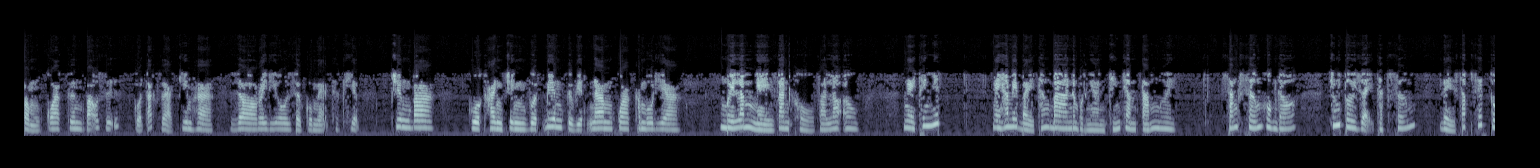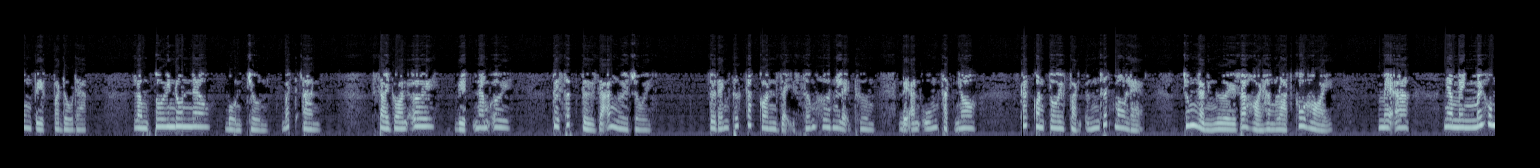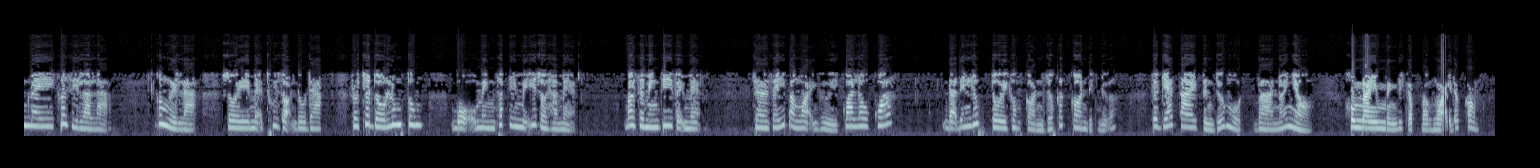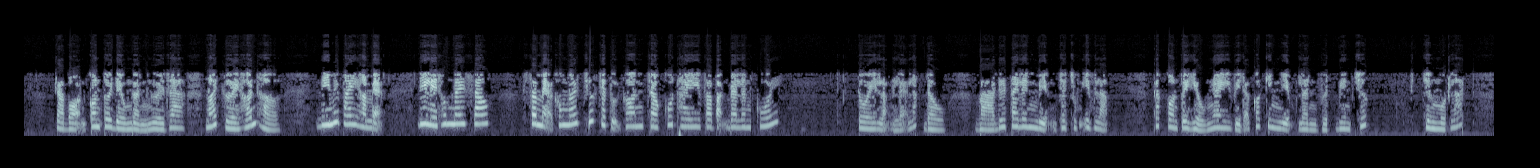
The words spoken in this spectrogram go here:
phẩm qua cơn bão dữ của tác giả Kim Hà do Radio Giờ của Mẹ thực hiện. Chương 3 Cuộc hành trình vượt biên từ Việt Nam qua Cambodia 15 ngày gian khổ và lo âu Ngày thứ nhất, ngày 27 tháng 3 năm 1980 Sáng sớm hôm đó, chúng tôi dậy thật sớm để sắp xếp công việc và đồ đạc. Lòng tôi nôn nao, bồn chồn, bất an. Sài Gòn ơi, Việt Nam ơi, tôi sắp từ giã người rồi. Tôi đánh thức các con dậy sớm hơn lệ thường để ăn uống thật no. Các con tôi phản ứng rất mau lẹ. Chúng ngẩn người ra hỏi hàng loạt câu hỏi. Mẹ à, nhà mình mấy hôm nay có gì là lạ? Có người lạ, rồi mẹ thu dọn đồ đạc, rồi cho đồ lung tung. Bộ mình sắp đi Mỹ rồi hả mẹ? Bao giờ mình đi vậy mẹ? Chờ giấy bà ngoại gửi qua lâu quá. Đã đến lúc tôi không còn giấu các con được nữa. Tôi ghé tai từng đứa một và nói nhỏ. Hôm nay mình đi gặp bà ngoại đó con. Cả bọn con tôi đều ngẩn người ra, nói cười hớn hở. Đi máy bay hả mẹ? Đi liền hôm nay sao? Sao mẹ không nói trước cho tụi con chào cô thầy và bạn bè lần cuối? Tôi lặng lẽ lắc đầu và đưa tay lên miệng cho chúng im lặng. Các con tôi hiểu ngay vì đã có kinh nghiệm lần vượt biên trước. Chừng một lát,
